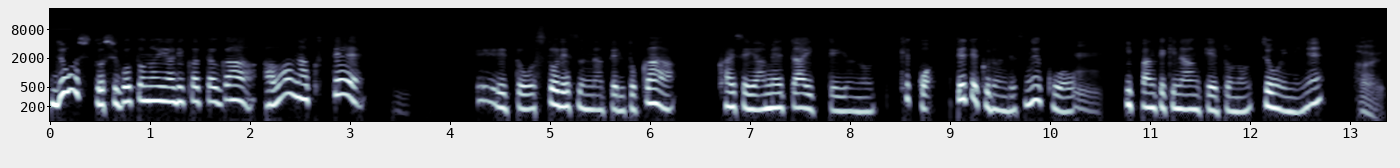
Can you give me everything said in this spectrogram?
上司と仕事のやり方が合わなくて、うんえっと、ストレスになってるとか、会社辞めたいっていうの結構出てくるんですね。こう、うん。一般的なアンケートの上位にね。はい。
